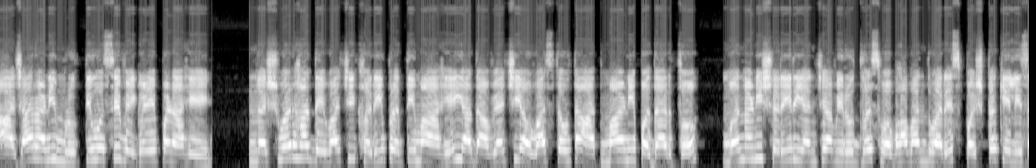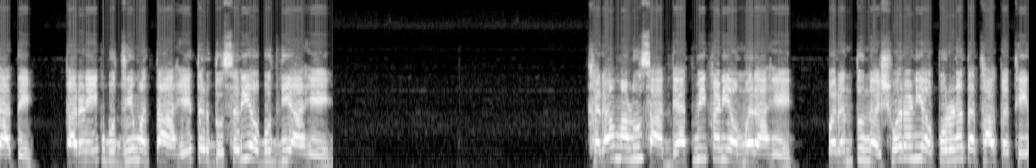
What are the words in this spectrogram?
आजार आणि मृत्यू असे वेगळेपण आहे. नश्वर हा देवाची खरी प्रतिमा आहे. या दाव्याची अवास्तवता आत्मा आणि पदार्थ मन आणि शरीर यांच्या विरुद्ध स्वभावांद्वारे स्पष्ट केली जाते. कारण एक बुद्धिमत्ता आहे तर दुसरी अबुद्धी आहे. खरा माणूस आध्यात्मिक आणि अमर आहे. परंतु नश्वर आणि अपूर्ण तथाकथित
